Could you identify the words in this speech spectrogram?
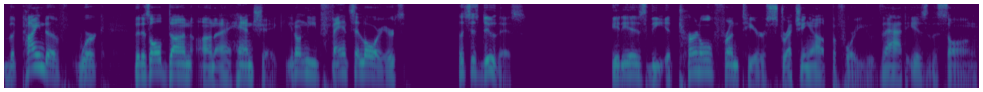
the kind of work that is all done on a handshake. You don't need fancy lawyers. Let's just do this. It is the eternal frontier stretching out before you. That is the song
